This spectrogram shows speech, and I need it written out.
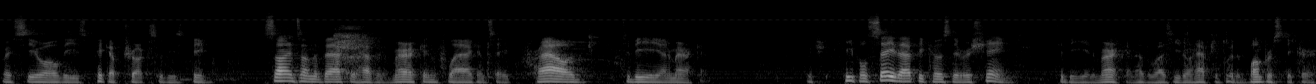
where I see all these pickup trucks with these big signs on the back that have an American flag and say, proud to be an American. Which people say that because they're ashamed to be an American. Otherwise, you don't have to put a bumper sticker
